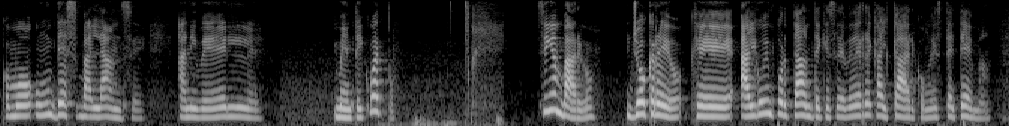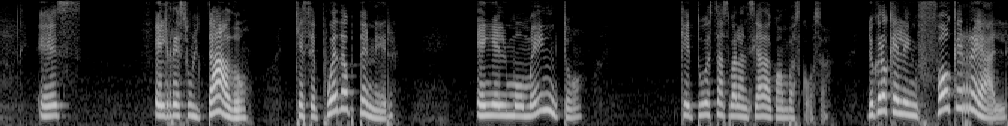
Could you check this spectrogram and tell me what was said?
como un desbalance a nivel mente y cuerpo. Sin embargo, yo creo que algo importante que se debe de recalcar con este tema es el resultado que se puede obtener en el momento que tú estás balanceada con ambas cosas. Yo creo que el enfoque real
